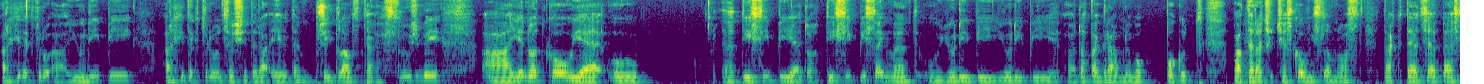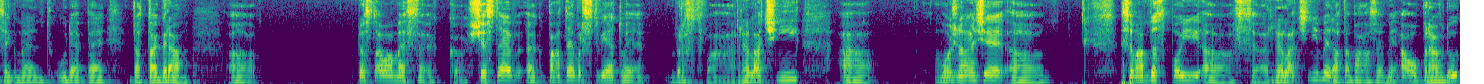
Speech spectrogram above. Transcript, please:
architekturu a UDP architekturu, což je teda i ten příklad té služby a jednotkou je u eh, TCP je to TCP segment, u UDP, UDP eh, datagram, nebo pokud máte radši českou výslovnost, tak TCP segment, UDP datagram. Eh, dostáváme se k, šesté, k páté vrstvě, to je vrstva relační a možná, že se vám to spojí uh, s relačními databázemi a opravdu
